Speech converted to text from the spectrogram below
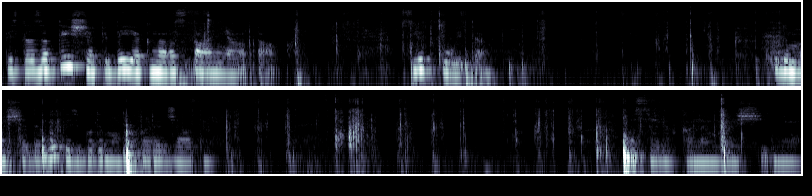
Після затища піде як наростання атак. Слідкуйте. Будемо ще дивитись, будемо попереджати. Васильівка найближчі дні.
